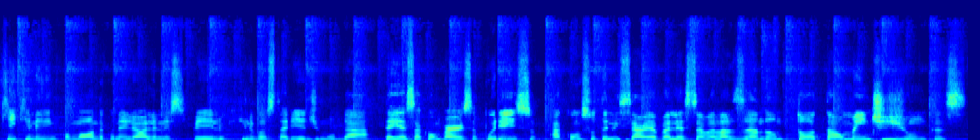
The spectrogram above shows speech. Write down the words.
que, que ele incomoda quando ele olha no espelho, o que, que ele gostaria de mudar. Tenha essa conversa. Por isso, a consulta inicial e avaliação, elas andam totalmente juntas.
